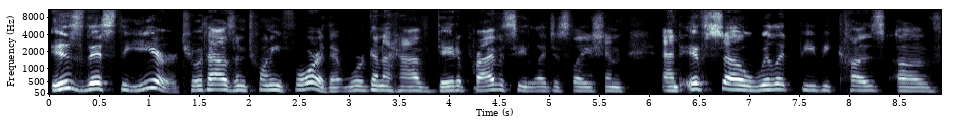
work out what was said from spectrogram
is this the year 2024 that we're going to have data privacy legislation? And if so, will it be because of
